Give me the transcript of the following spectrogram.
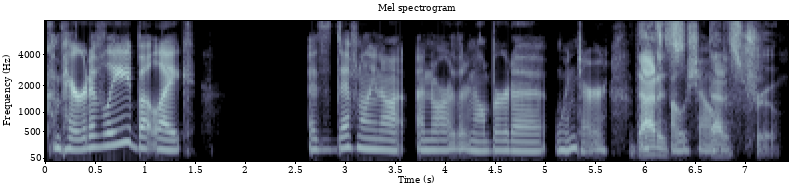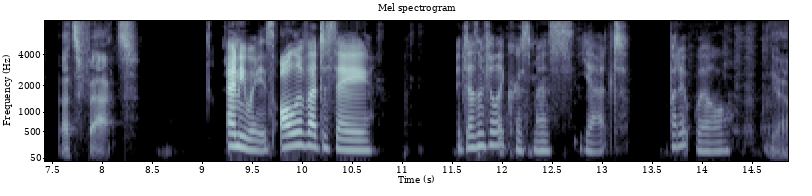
comparatively, but like, it's definitely not a northern Alberta winter. That that's is show. that is true. That's facts. Anyways, all of that to say, it doesn't feel like Christmas yet, but it will. Yeah,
